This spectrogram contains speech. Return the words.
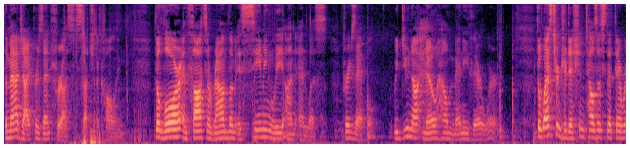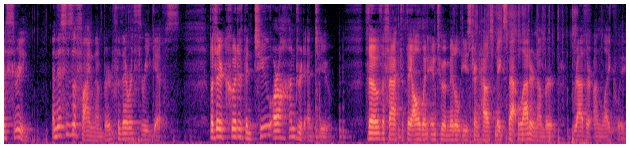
The Magi present for us such a calling. The lore and thoughts around them is seemingly unendless. For example, we do not know how many there were. The Western tradition tells us that there were three, and this is a fine number, for there were three gifts. but there could have been two or a hundred and two, though the fact that they all went into a Middle Eastern house makes that latter number rather unlikely.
